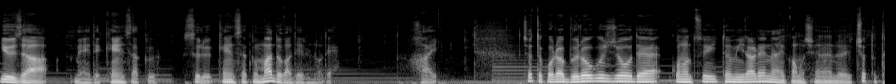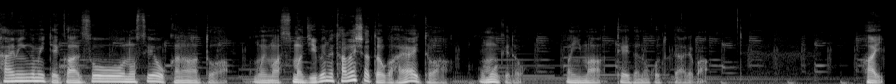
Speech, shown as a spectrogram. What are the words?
ユーザー名で検索する検索窓が出るので、はい。ちょっとこれはブログ上でこのツイート見られないかもしれないので、ちょっとタイミング見て画像を載せようかなとは思います。まあ自分で試しちゃった方が早いとは思うけど、まあ今程度のことであれば。はい。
